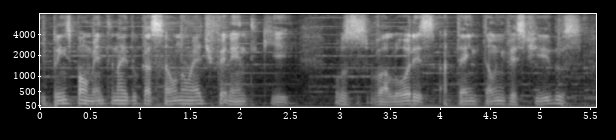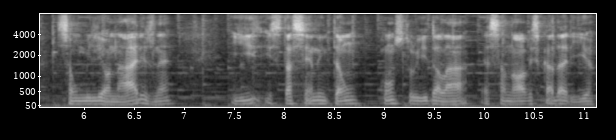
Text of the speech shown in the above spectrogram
E principalmente na educação não é diferente, que os valores até então investidos são milionários, né? E está sendo então construída lá essa nova escadaria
